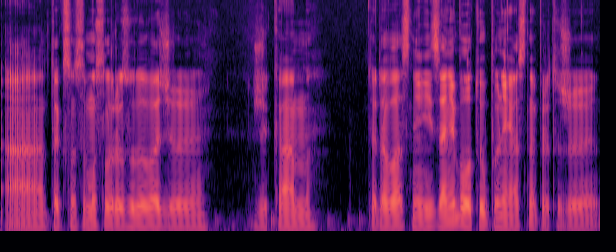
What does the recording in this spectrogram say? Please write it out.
A tak som sa musel rozhodovať, že, že kam teda vlastne ísť a nebolo to úplne jasné, pretože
